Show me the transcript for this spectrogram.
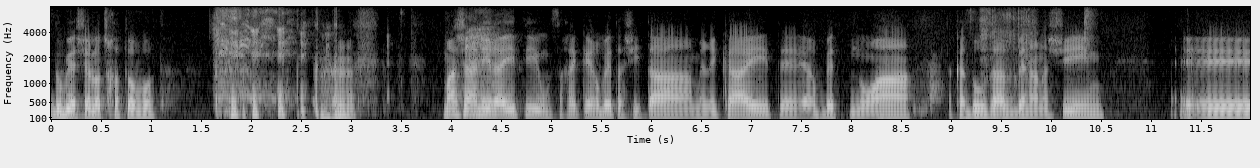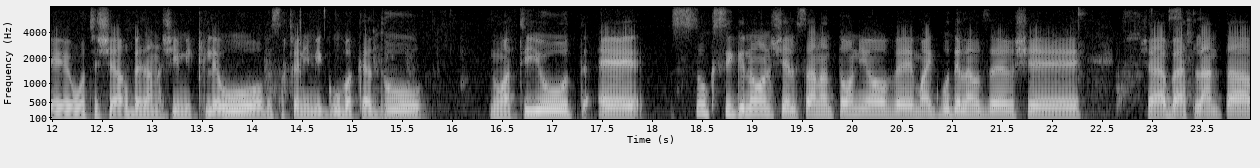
דובי, השאלות שלך טובות. מה שאני ראיתי, הוא משחק הרבה את השיטה האמריקאית, הרבה תנועה, הכדור זז בין אנשים, אה, הוא רוצה שהרבה אנשים יקלעו, הרבה שחקנים ייגעו בכדור, תנועתיות, אה, סוג סגנון של סן אנטוניו ומייק בודלהאוזר ש... שהיה באטלנטה,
